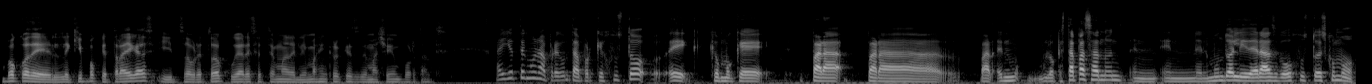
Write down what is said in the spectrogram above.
un poco del equipo que traigas y sobre todo cuidar ese tema de la imagen creo que es demasiado importante. Ahí yo tengo una pregunta porque justo eh, como que para, para, lo que está pasando en, en, el mundo del liderazgo, justo es como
